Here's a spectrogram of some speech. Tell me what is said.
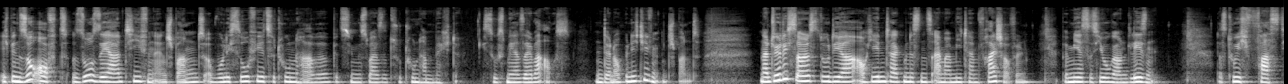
Ich bin so oft so sehr tiefenentspannt, obwohl ich so viel zu tun habe, beziehungsweise zu tun haben möchte. Ich suche es mir ja selber aus. Und dennoch bin ich tiefenentspannt. Natürlich sollst du dir auch jeden Tag mindestens einmal Me-Time freischaufeln. Bei mir ist es Yoga und Lesen. Das tue ich fast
